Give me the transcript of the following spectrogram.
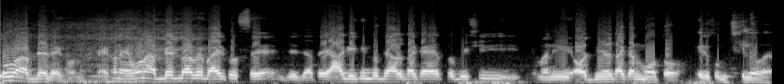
খুব আপডেট এখন। এখন এমন আপডেট ভাবে বাইর করছে যে যাতে আগে কিন্তু জাল টাকা এত বেশি মানে অরিজিনাল টাকার মতো এরকম ছিল না।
